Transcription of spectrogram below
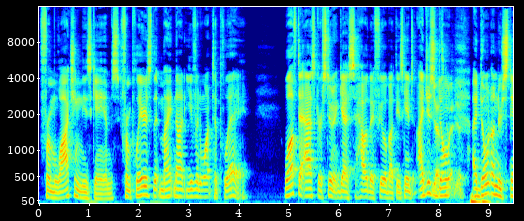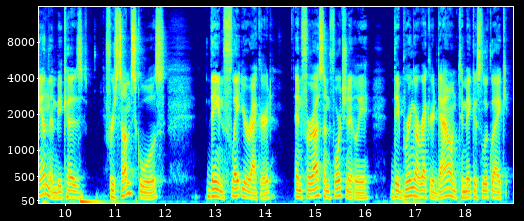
from watching these games from players that might not even want to play. We'll have to ask our student guests how they feel about these games. I just Yeah, that's a good don't i don't understand them because for some schools they inflate your record. And for us unfortunately they bring our record down to make us look like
